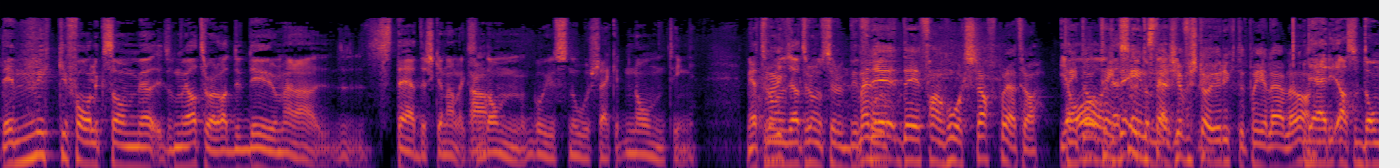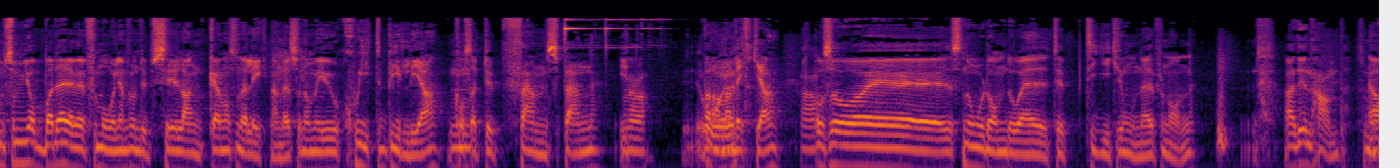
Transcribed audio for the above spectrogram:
Det är mycket folk som, jag- som jag tror, att det är ju de här städerskorna liksom, Ja. de går ju och snor säkert någonting. Men jag tror, jag tror de skulle bli Men det, det är fan hårt straff på det här, tror jag. Ja, tänk dig- tänk dig städtjej förstör ju ryktet på hela jävla ön. Det alltså de som jobbar där är väl förmodligen från typ Sri Lanka eller något sånt där liknande. Så de är ju skitbilliga. Kostar typ fem spänn i, varannan Mm. Året. vecka. Ja. Och så eh, snor de då eh, typ 10 kronor från någon. Ja, det är en hand som åker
